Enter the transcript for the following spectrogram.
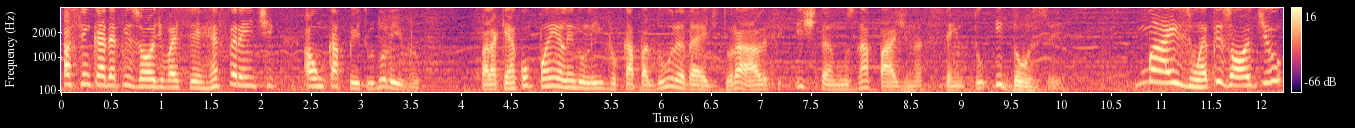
Assim, cada episódio vai ser referente a um capítulo do livro. Para quem acompanha lendo o livro Capa Dura da editora Aleph, estamos na página 112. Mais um episódio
